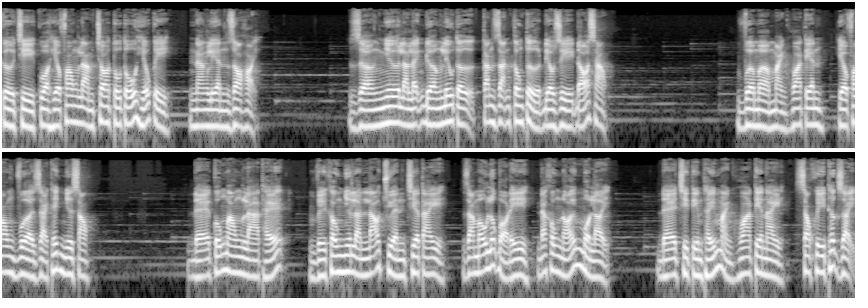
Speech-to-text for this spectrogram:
Cử chỉ của Hiểu Phong làm cho Tố Tố hiếu kỳ. Nàng liền do hỏi. Dường như là lệnh đường lưu tự căn dặn công tử điều gì đó sao? Vừa mở mảnh hoa tiên, Hiểu Phong vừa giải thích như sau. Đệ cũng mong là thế, Vì không như lần lão truyền chia tay, Gia mẫu lúc bỏ đi đã không nói một lời. Đệ chỉ tìm thấy mảnh hoa tiên này Sau khi thức dậy,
